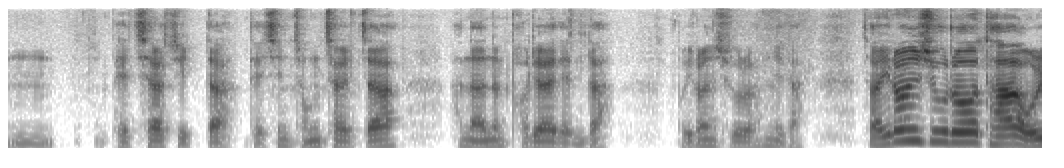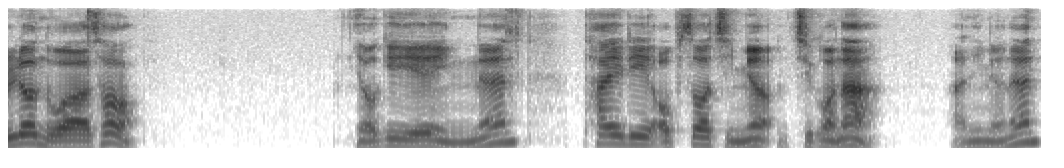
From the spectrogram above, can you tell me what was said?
음, 배치할 수 있다. 대신 정찰자 하나는 버려야 된다. 뭐 이런 식으로 합니다. 자 이런 식으로 다 올려 놓아서 여기에 있는 타일이 없어지면 지거나 아니면은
